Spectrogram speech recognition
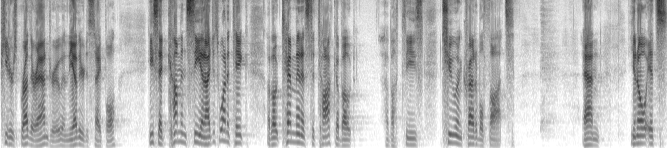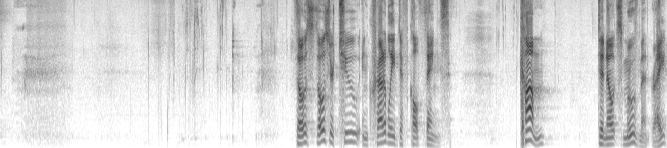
Peter's brother, Andrew, and the other disciple, he said, Come and see. And I just want to take about 10 minutes to talk about, about these two incredible thoughts. And, you know, it's. Those, those are two incredibly difficult things. Come denotes movement, right?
